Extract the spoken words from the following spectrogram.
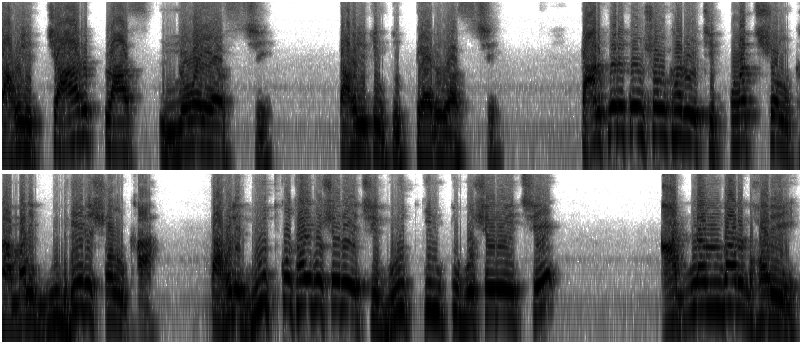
তাহলে চার প্লাস নয় আসছে, তাহলে কিন্তু তেরো আসছে। তারপরে কোন সংখ্যা রয়েছে? পাঁচ সংখ্যা মানে বুধের সংখ্যা। তাহলে বুধ কোথায় বসে রয়েছে? বুধ কিন্তু বসে রয়েছে আট নাম্বার ঘরে।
